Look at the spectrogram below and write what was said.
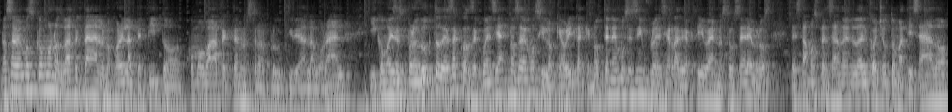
No sabemos cómo nos va a afectar a lo mejor el apetito, cómo va a afectar nuestra productividad laboral y como dices, producto de esa consecuencia, no sabemos si lo que ahorita que no tenemos esa influencia radioactiva en nuestros cerebros, estamos pensando en lo del coche automatizado,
